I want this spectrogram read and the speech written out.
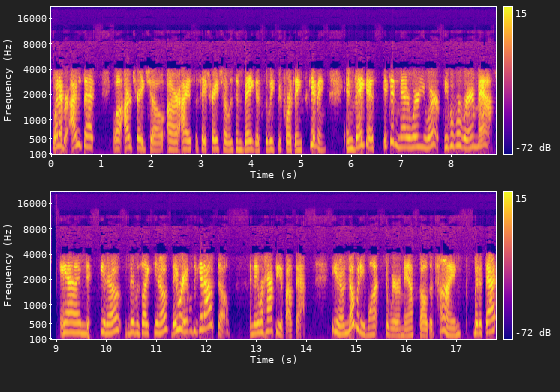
whatever. I was at, well, our trade show, our ISSA trade show was in Vegas the week before Thanksgiving. In Vegas, it didn't matter where you were. People were wearing masks. And, you know, there was like, you know, they were able to get out though. And they were happy about that. You know, nobody wants to wear a mask all the time, but if that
